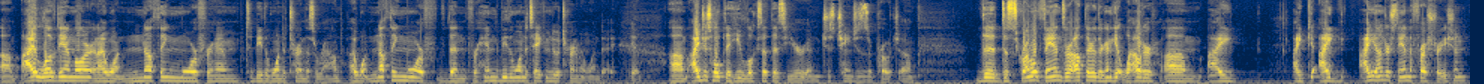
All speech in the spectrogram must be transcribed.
Um, I love Dan Muller, and I want nothing more for him to be the one to turn this around. I want nothing more f- than for him to be the one to take him to a tournament one day. Yep. Um, I just hope that he looks at this year and just changes his approach. Um, the disgruntled fans are out there; they're going to get louder. Um, I, I, I, I understand the frustration,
